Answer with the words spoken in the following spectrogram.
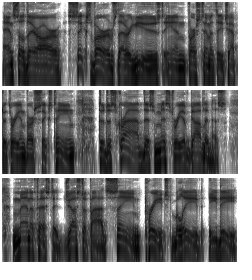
And so there are six verbs that are used in 1 Timothy chapter 3 and verse 16 to describe this mystery of godliness. Manifested, justified, seen, preached, believed, ed,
